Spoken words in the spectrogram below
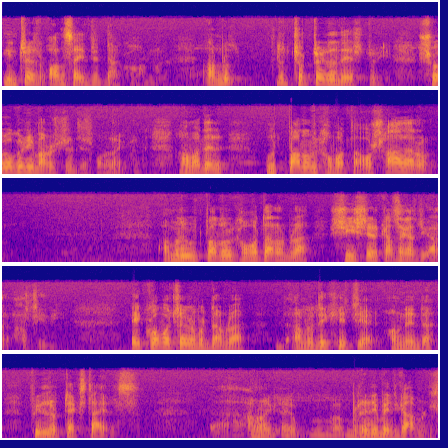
ইন্টারেস্ট অন সাইডেড না কখনো। আমরা তো ছোট্ট একটা দেশ নই, ষোলো কোটি মানুষের দেশ মনে রাখবেন। আমাদের উৎপাদন ক্ষমতা অসাধারণ। আমাদের উৎপাদন ক্ষমতার আমরা শীর্ষের কাছাকাছি আসিনি। এই ক বছরের মধ্যে আমরা আমরা দেখিয়েছি on in the field of textiles আমরা রেডিমেড গার্মেন্টস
